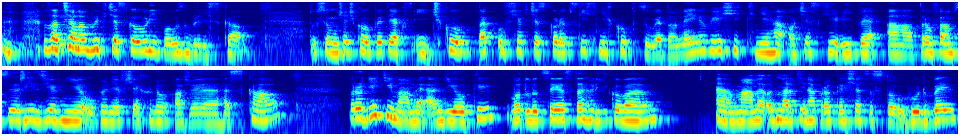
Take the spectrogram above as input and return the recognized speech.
Začala bych českou lípou zblízka. Tu si můžeš koupit jak v Íčku, tak u všech českolipských knihkupců. Je to nejnovější kniha o české lípě a troufám si říct, že v ní je úplně všechno a že je hezká. Pro děti máme Andílky od Lucie Stehlíkové, máme od Martina Prokeše Cestou hudby,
